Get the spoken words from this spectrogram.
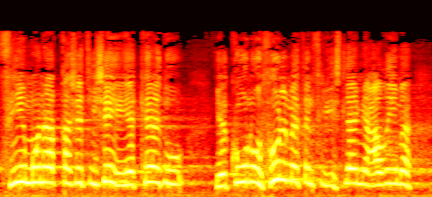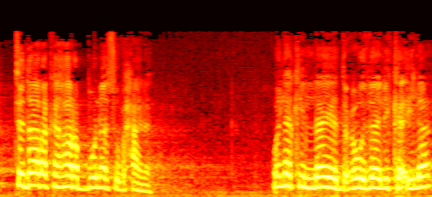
في مناقشة شيء يكاد يكون ثلمة في الإسلام عظيمة تداركها ربنا سبحانه. ولكن لا يدعو ذلك إلى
